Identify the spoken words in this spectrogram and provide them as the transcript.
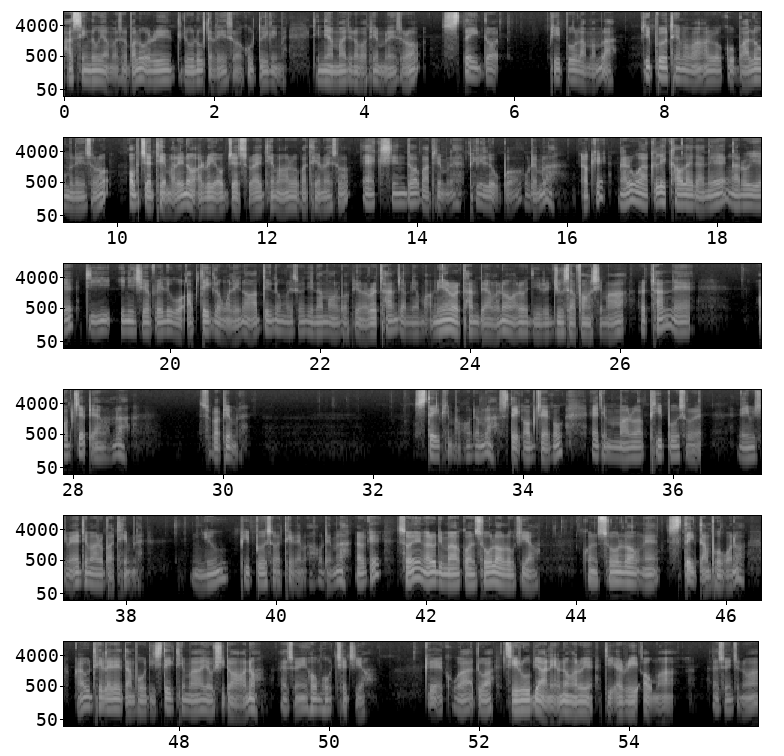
passing လုပ်ရမှာဆိုတော့ဘာလို့ array ဒီလိုလုပ်တယ်လဲဆိုတော့အခုတွေးလိုက်မယ်ဒီနေရာမှာကျွန်တော်ဘာဖြစ်မလဲဆိုတော့ state.people လာမှာမလား people ထဲမှာငါတို့အခုဘာလုပ်မလဲဆိုတော့ object ထဲမှာလေနော် array object ဆိုတဲ့ထဲမှာငါတို့ဘာထည့်မလဲဆိုတော့ action တော့ဘာဖြစ်မလဲ payload ပေါ့ဟုတ်တယ်မလား okay ငါတို့က click ခောက်လိုက်တာနဲ့ငါတို့ရဲ့ဒီ initial value ကို update လုပ်မယ်လေနော် update လုပ်မယ်ဆိုရင်ဒီနားမှာဘာဖြစ်လဲ return ပြန်ပြန်မှာအမြဲ return ပြန်မှာနော်ငါတို့ဒီ reducer function မှာ return နဲ့ object ပြန်မှာမလားဆိုဘာဖြစ်မလဲ state ဖြစ်မှာဟုတ်တယ်မလား state object ကိုအဲ့ဒီမှာတော့ people ဆိုတဲ့ name ရှိမယ်အဲ့ဒီမှာတော့ဘာထည့်မလဲ new people ဆိုတာထည့်လိုက်ပါဟုတ်တယ်မလား okay ဆိုရင်ငါတို့ဒီမှာ console log လုပ်ကြည့်အောင် console log နဲ့ state တန်ဖိုးပေါ့နော်ငါတို့ထည့်လိုက်တဲ့တန်ဖိုးဒီ state ထဲမှာရောက်ရှိတော့အောင်နော်အဲဆိုရင် home ဟုတ်ချက်ကြည့်အောင် okay အခုကသူက0ပြနေနော်ငါတို့ရဲ့ဒီ array အောက်မှာအဲဆိုရင်ကျွန်တော်က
